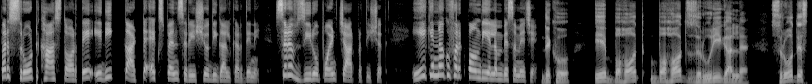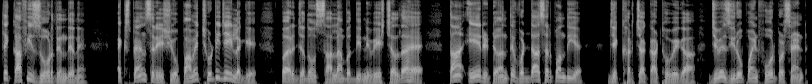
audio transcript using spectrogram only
ਪਰ ਸਰੋਟ ਖਾਸ ਤੌਰ ਤੇ ਇਹਦੀ ਘੱਟ ਐਕਸਪੈਂਸ ਰੇਸ਼ੀਓ ਦੀ ਗੱਲ ਕਰਦੇ ਨੇ, ਸਿਰਫ 0.4% ਇਹ ਕਿੰਨਾ ਕੁ ਫ਼ਰਕ ਪਾਉਂਦੀ ਹੈ ਲੰਬੇ ਸਮੇਂ 'ਚ? ਦੇਖੋ, ਇਹ ਬਹੁਤ ਬਹੁਤ ਜ਼ਰੂਰੀ ਗੱਲ ਹੈ। ਸਰੋਤ ਇਸ ਤੇ ਕਾਫੀ ਜ਼ੋਰ ਦਿੰਦੇ ਨੇ। ਐਕਸਪੈਂਸ ਰੇਸ਼ੀਓ ਭਾਵੇਂ ਛੋਟੀ ਜਿਹੀ ਲੱਗੇ, ਪਰ ਜਦੋਂ ਸਾਲਾਂ ਬੱਧੀ ਨਿਵੇਸ਼ ਚੱਲਦਾ ਹੈ, ਤਾਂ ਇਹ ਰਿਟਰਨ ਤੇ ਵੱਡਾ ਅਸਰ ਪਾਉਂਦੀ ਹੈ। ਜੇ ਖਰਚਾ ਘੱਟ ਹੋਵੇਗਾ, ਜਿਵੇਂ 0.4%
